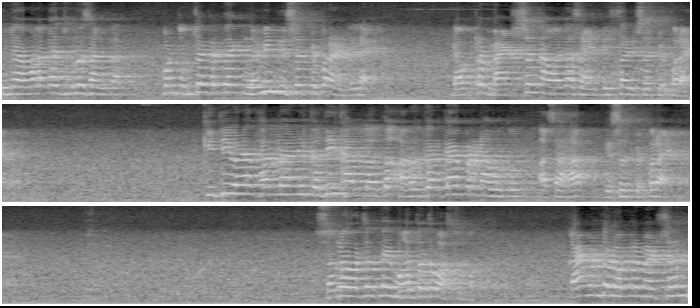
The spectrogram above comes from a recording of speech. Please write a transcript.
तुम्ही आम्हाला काय जुनं सांगता? पण तुमच्याकरता एक नवीन रिसर्च पेपर आणलेला आहे. डॉक्टर मॅटसन नावाच्या सायंटिस्टचा रिसर्च पेपर आहे. किती वेळा खाल्लं आणि कधी खाल्लं तर आरोग्यावर काय परिणाम होतो असा हा रिसर्च पेपर आहे. सगळं वाचत नाही महत्वाचं वाचतो फक्त. काय म्हणतो डॉक्टर मॅटसन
